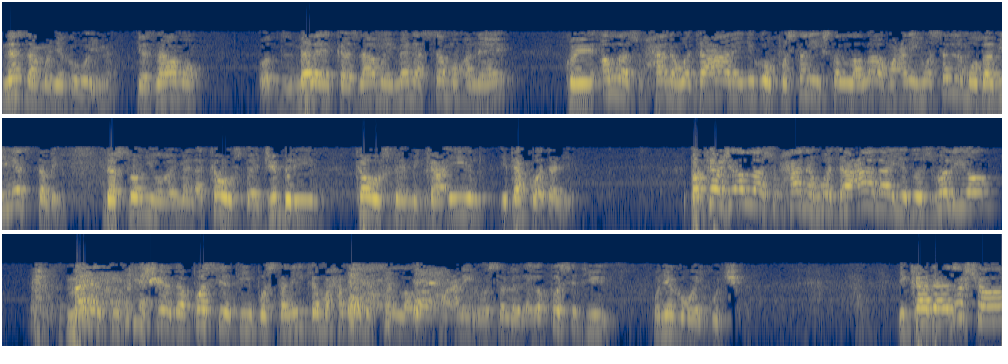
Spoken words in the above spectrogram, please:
ne znamo njegovo ime, jer znamo od meleka znamo imena samo one koje je Allah subhanahu wa ta'ala i njegov poslanik sallallahu alaihi wa sallam obavijestili da su njihova imena, kao što je Džibril, kao što je Mikail i tako dalje. Pa kaže Allah subhanahu wa ta'ala je dozvolio meleku kiše da posjeti poslanika Muhammeda sallallahu alaihi wa sallam, da ga posjeti u njegovoj kući. I kada je došao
